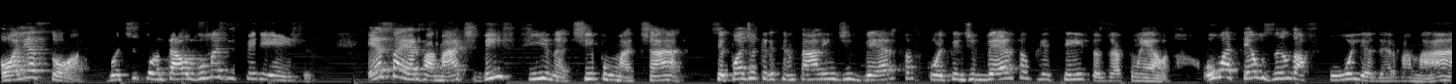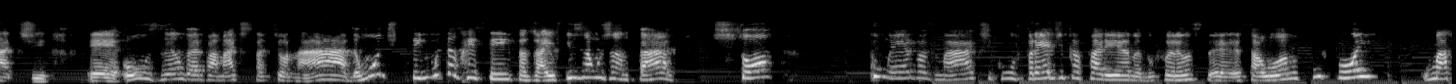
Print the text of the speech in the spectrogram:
Olha só, vou te contar algumas experiências. Essa erva mate bem fina, tipo um matcha, você pode acrescentar em diversas coisas, tem diversas receitas já com ela. Ou até usando a folha da erva mate, é, ou usando erva mate estacionada, um monte, tem muitas receitas já. Eu fiz já um jantar só com ervas mate, com o Fred Cafarena, do Franz é, Salono, que foi uma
